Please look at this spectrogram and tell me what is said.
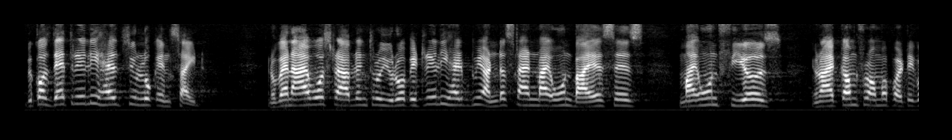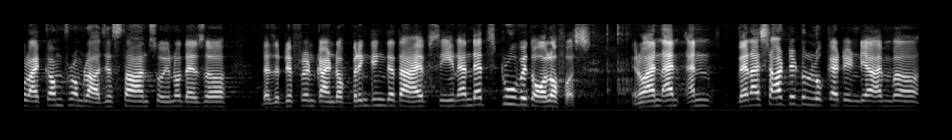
because that really helps you look inside. You know, when I was traveling through Europe, it really helped me understand my own biases, my own fears. You know, I come from a particular, I come from Rajasthan, so, you know, there's a, there's a different kind of bringing that I have seen, and that's true with all of us. You know, and, and, and when I started to look at India, I'm, uh,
